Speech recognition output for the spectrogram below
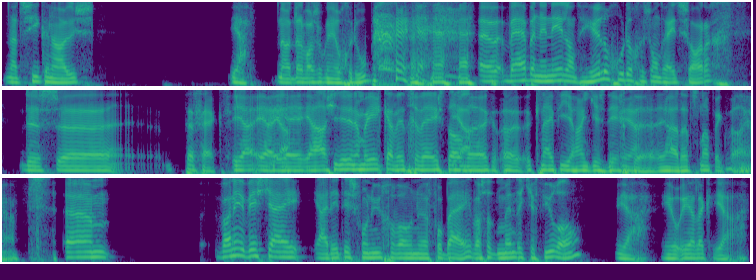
naar het ziekenhuis. Ja, nou, dat was ook een heel gedoe. We hebben in Nederland hele goede gezondheidszorg. Dus perfect. Ja, ja, ja. Ja. Als je in Amerika bent geweest, dan Ja. knijp je je handjes dicht. Ja. Dat snap ik wel. Ja. Ehm, wanneer wist jij, ja, dit is voor nu gewoon voorbij? Was dat het moment dat je viel al? Ja, heel eerlijk, ja.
